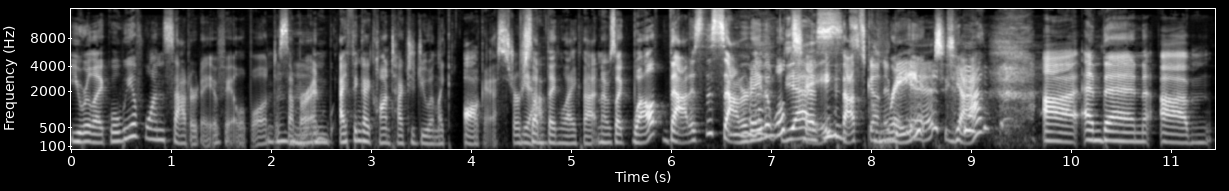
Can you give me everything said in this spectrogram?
you were like, well, we have one Saturday available in December. Mm-hmm. And I think I contacted you in like August or yeah. something like that. And I was like, well, that is the Saturday that we'll yes, take. That's great. yeah. Uh, and then um,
